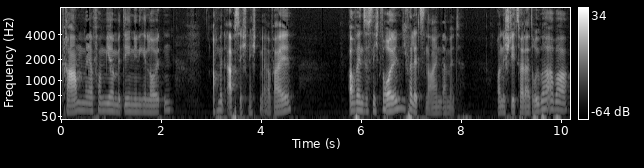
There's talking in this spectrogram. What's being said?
Kram mehr von mir mit denjenigen Leuten. Auch mit Absicht nicht mehr, weil, auch wenn sie es nicht wollen, die verletzen einen damit. Und ich stehe zwar da drüber, aber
